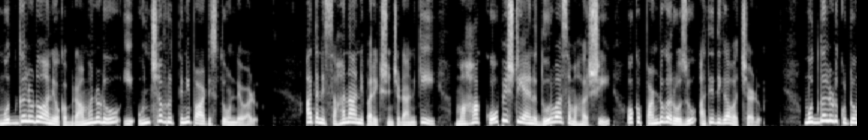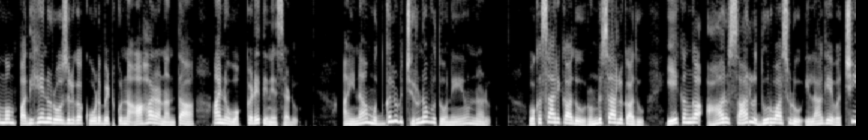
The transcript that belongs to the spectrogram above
ముద్గలుడు అని ఒక బ్రాహ్మణుడు ఈ ఉంచవృత్తిని పాటిస్తూ ఉండేవాడు. అతని సహనాన్ని పరీక్షించడానికి మహాకోపిష్టి అయిన దూర్వాస మహర్షి ఒక పండుగ రోజు అతిథిగా వచ్చాడు. ముద్గలుడు కుటుంబం పదిహేను రోజులుగా కూడబెట్టుకున్న ఆహారానంతా ఆయన ఒక్కడే తినేశాడు. అయినా ముద్గలుడు చిరునవ్వుతోనే ఉన్నాడు. ఒకసారి కాదు రెండుసార్లు కాదు ఏకంగా ఆరుసార్లు దూర్వాసుడు ఇలాగే వచ్చి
